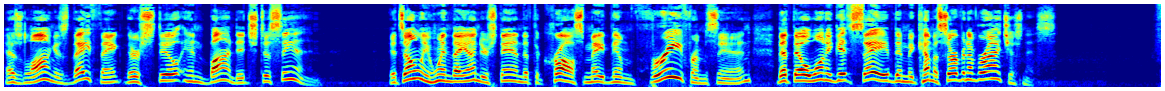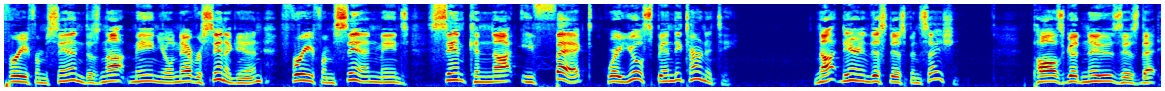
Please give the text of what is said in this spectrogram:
as long as they think they're still in bondage to sin. It's only when they understand that the cross made them free from sin that they'll want to get saved and become a servant of righteousness. Free from sin does not mean you'll never sin again. Free from sin means sin cannot effect where you'll spend eternity. Not during this dispensation. Paul's good news is that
